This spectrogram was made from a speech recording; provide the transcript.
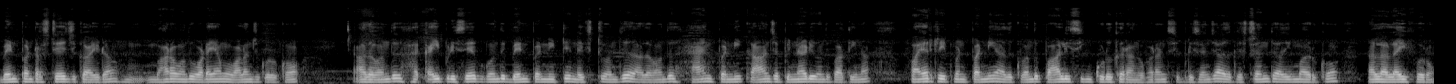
பெண்ட் பண்ணுற ஸ்டேஜுக்கு ஆகிடும் மரம் வந்து உடையாமல் வளைஞ்சு கொடுக்கும். அதை வந்து கைப்பிடி சேப்புக்கு வந்து பெண்ட் பண்ணிவிட்டு நெக்ஸ்ட்டு வந்து அதை வந்து ஹேங் பண்ணி காஞ்ச பின்னாடி வந்து பார்த்தீங்கன்னா ஃபயர் ட்ரீட்மெண்ட் பண்ணி அதுக்கு வந்து பாலிசிங் கொடுக்குறாங்க. ஃப்ரெண்ட்ஸ் இப்படி செஞ்சால் அதுக்கு ஸ்ட்ரென்த் அதிகமாக இருக்கும். நல்லா லைஃப் வரும்.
